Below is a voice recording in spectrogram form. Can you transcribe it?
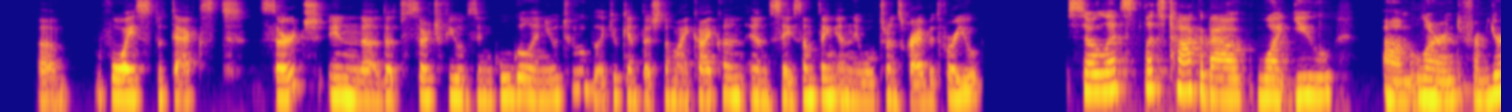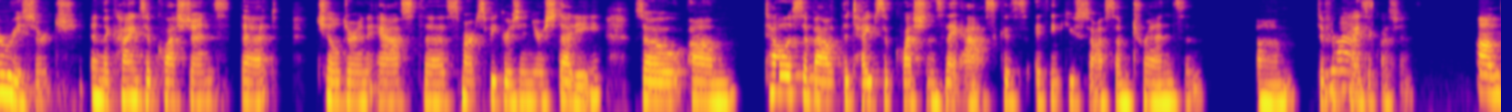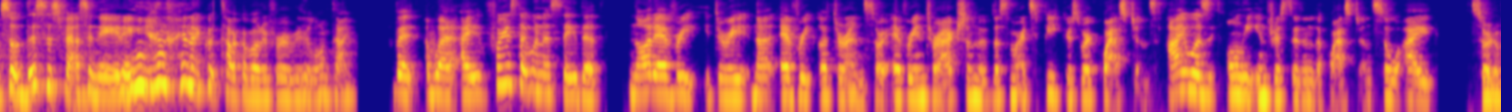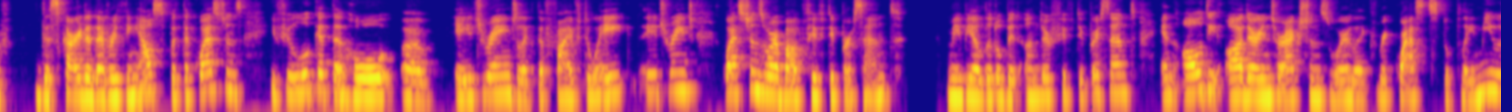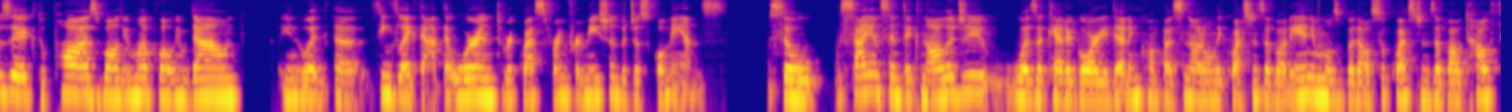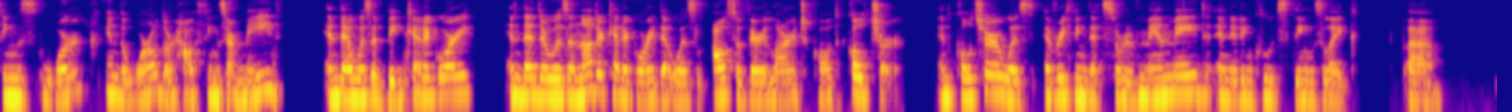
voice to text search in uh, the search fields in Google and YouTube. Like you can touch the mic icon and say something and it will transcribe it for you. So let's let's talk about what you um, learned from your research and the kinds of questions that children asked the smart speakers in your study. So um, tell us about the types of questions they ask, because I think you saw some trends and um, different yes. kinds of questions. Um, so this is fascinating, and I could talk about it for a really long time. But what I first I want to say that not every iterate, not every utterance or every interaction with the smart speakers were questions. I was only interested in the questions, so I sort of discarded everything else. But the questions, if you look at the whole uh, age range, like the five to eight age range, questions were about 50%, maybe a little bit under 50%. And all the other interactions were like requests to play music, to pause, volume up, volume down, you know, uh, things like that, that weren't requests for information, but just commands. So, science and technology was a category that encompassed not only questions about animals, but also questions about how things work in the world or how things are made. And that was a big category. And then there was another category that was also very large called culture. And culture was everything that's sort of man made, and it includes things like uh,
